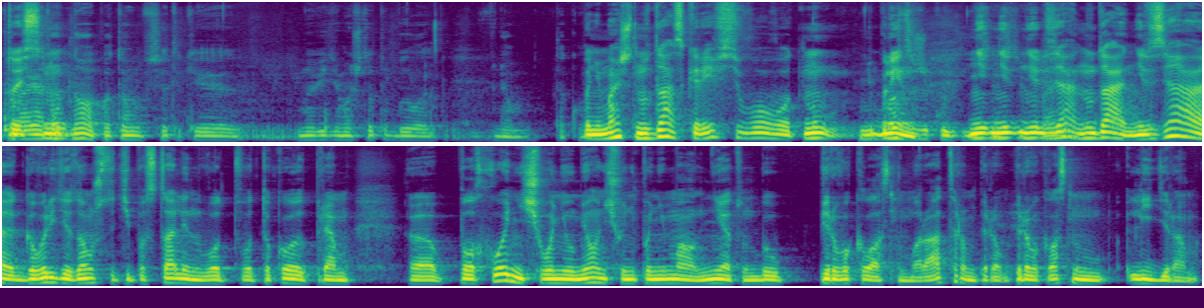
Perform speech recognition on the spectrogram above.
То есть, ну- одно, а потом все-таки, ну, видимо, что-то было в нем такое. Понимаешь, ну да, скорее всего, вот, ну, Не блин, же культ не- не- нельзя, правильно? ну да, нельзя говорить о том, что типа Сталин вот, вот такой вот прям э, плохой, ничего не умел, ничего не понимал. Нет, он был первоклассным оратором, перво- первоклассным лидером.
